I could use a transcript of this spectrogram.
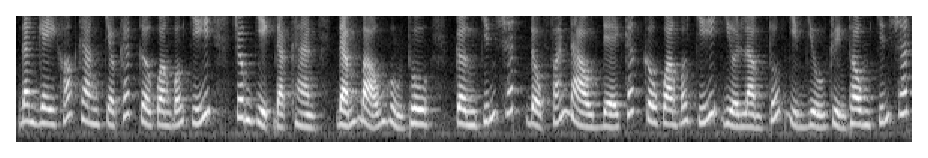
đang gây khó khăn cho các cơ quan báo chí trong việc đặt hàng, đảm bảo nguồn thu, cần chính sách đột phá nào để các cơ quan báo chí vừa làm tốt nhiệm vụ truyền thông chính sách,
